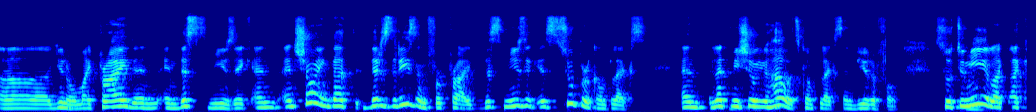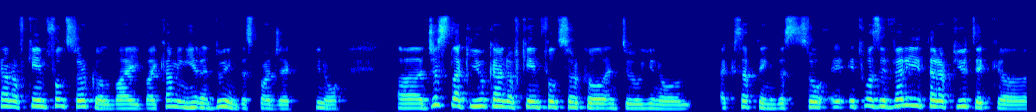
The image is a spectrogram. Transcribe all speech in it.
uh, you know, my pride in, in this music and, and showing that there's reason for pride. This music is super complex. And let me show you how it's complex and beautiful. So to me, like I kind of came full circle by, by coming here and doing this project, you know, uh, just like you kind of came full circle into you know accepting this so it, it was a very therapeutic uh,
